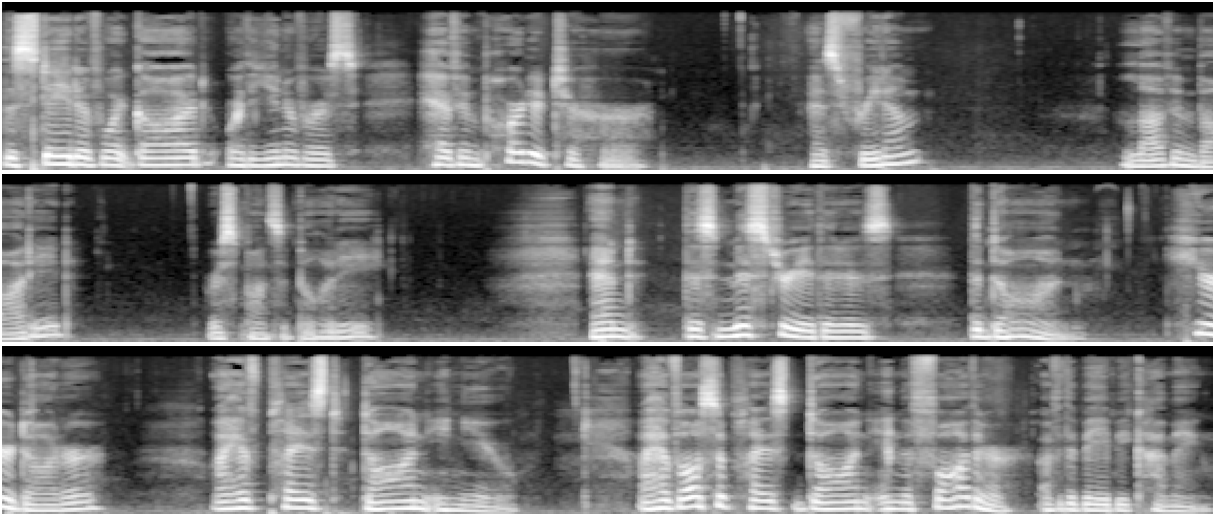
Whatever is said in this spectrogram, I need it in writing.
the state of what God or the universe have imparted to her as freedom love embodied, responsibility, and this mystery that is the dawn. Here, daughter, I have placed dawn in you. I have also placed dawn in the father of the baby coming.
